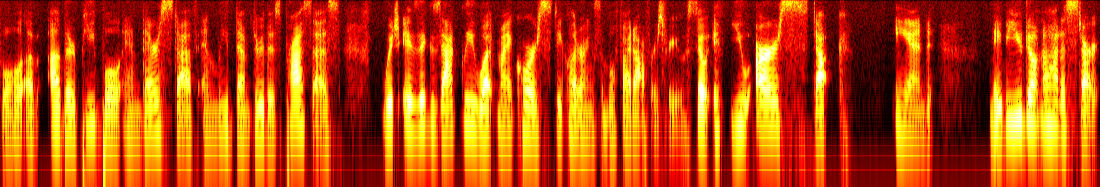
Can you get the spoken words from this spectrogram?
full of other people and their stuff and lead them through this process, which is exactly what my course, Decluttering Simplified, offers for you. So if you are stuck and maybe you don't know how to start,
